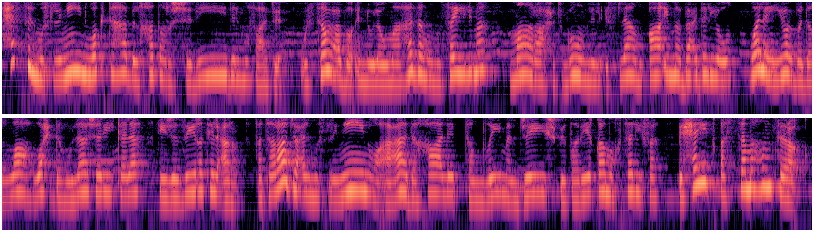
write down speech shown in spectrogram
حس المسلمين وقتها بالخطر الشديد المفاجئ واستوعبوا أنه لو ما هزموا مسيلمة ما راح تقوم للإسلام قائمة بعد اليوم. ولن يعبد الله وحده لا شريك له في جزيرة العرب. فتراجع المسلمين وأعاد خالد تنظيم الجيش بطريقة مختلفة بحيث قسمهم فرق.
